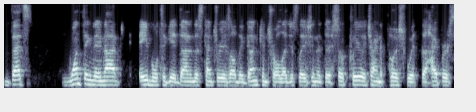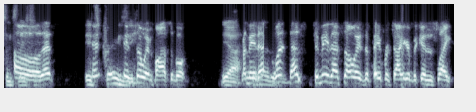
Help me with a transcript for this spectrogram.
that's one thing they're not able to get done in this country is all the gun control legislation that they're so clearly trying to push with the hyper sensation. Oh, that's it's crazy. It's so impossible. Yeah. I mean, that what that's to me that's always the paper tiger because it's like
